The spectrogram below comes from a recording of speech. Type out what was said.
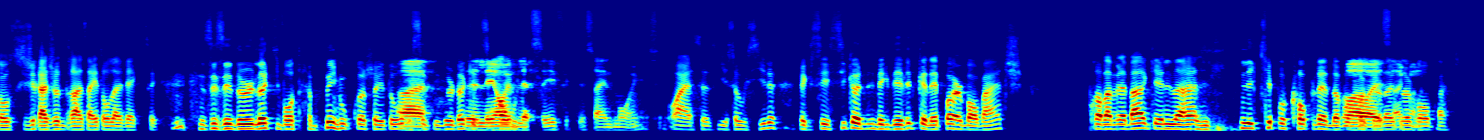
Donc, si je rajoute Dreisaitl avec, c'est ces deux-là qui vont t'amener au prochain tour. Ouais. Ces deux -là que Léon est blessé, fait que ça aide moins. Ça. Ouais, il y a ça aussi. Là. Fait que si McDavid ne connaît pas un bon match, probablement que l'équipe au complet ne va pas connaître un bon match.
